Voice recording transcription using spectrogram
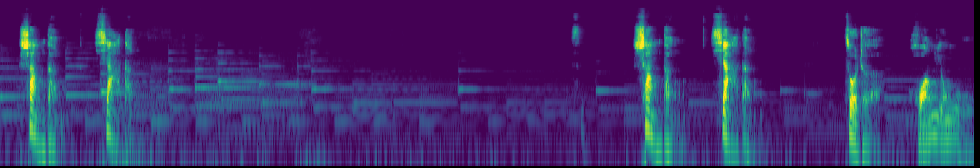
《上等下等》。上等，下等。作者：黄永武。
